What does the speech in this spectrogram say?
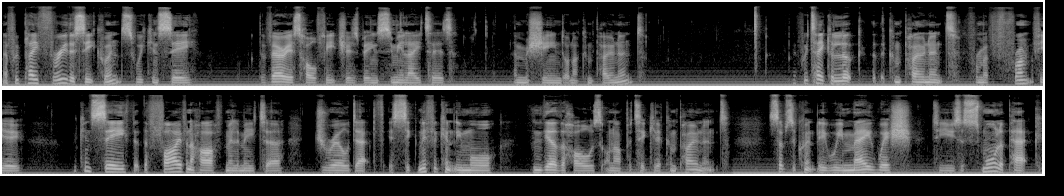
Now if we play through the sequence we can see the various hole features being simulated and machined on a component. If we take a look at the component from a front view we can see that the 5.5mm drill depth is significantly more than the other holes on our particular component. Subsequently we may wish to use a smaller peck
